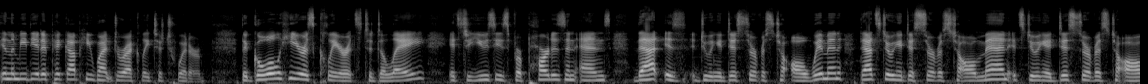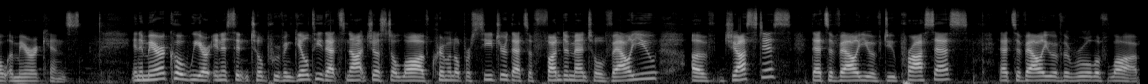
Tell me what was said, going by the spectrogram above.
in the media to pick up. He went directly to Twitter. The goal here is clear it's to delay, it's to use these for partisan ends. That is doing a disservice to all women, that's doing a disservice to all men, it's doing a disservice to all Americans. In America, we are innocent until proven guilty. That's not just a law of criminal procedure, that's a fundamental value of justice, that's a value of due process, that's a value of the rule of law.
